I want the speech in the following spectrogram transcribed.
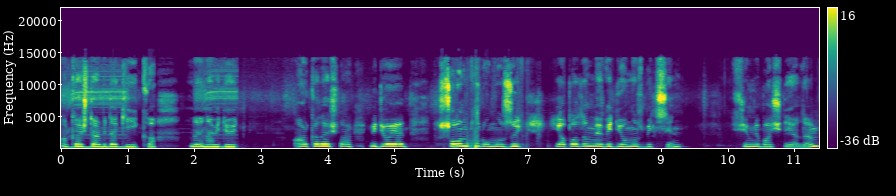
Arkadaşlar bir dakika. Gene videoyu Arkadaşlar videoya son turumuzu yapalım ve videomuz bitsin. Şimdi başlayalım.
